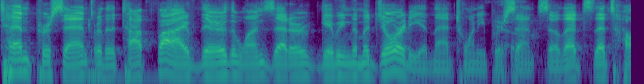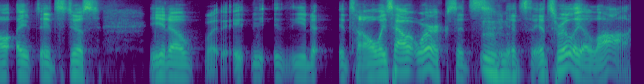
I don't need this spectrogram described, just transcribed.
10% or the top five, they're the ones that are giving the majority in that 20%. Yeah. So that's, that's how it, it's just, you know, it, it, it's always how it works. It's, mm-hmm. it's, it's really a law.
